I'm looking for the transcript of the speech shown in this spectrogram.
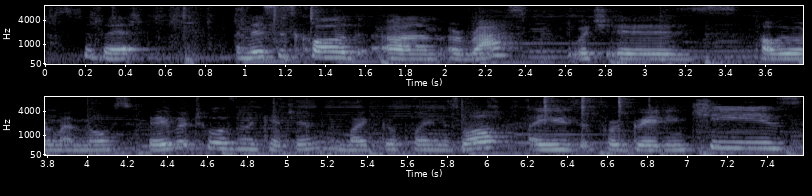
just a bit. And this is called um, a rasp, which is probably one of my most favorite tools in the kitchen, a microplane as well. I use it for grating cheese,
